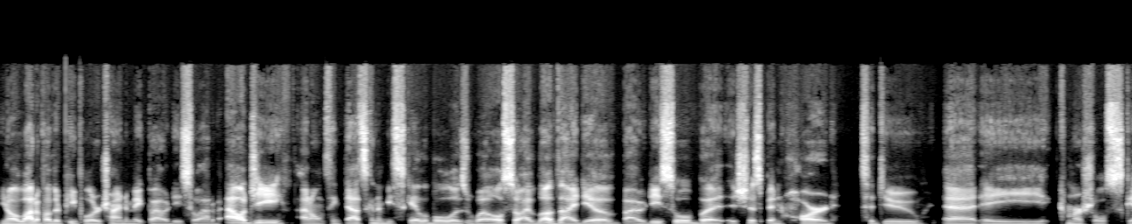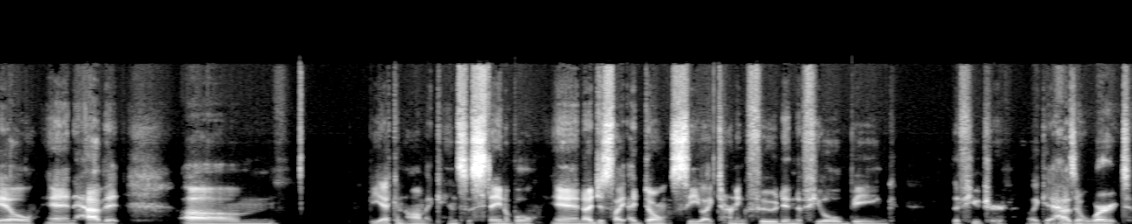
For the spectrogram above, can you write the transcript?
You know, a lot of other people are trying to make biodiesel out of algae. I don't think that's going to be scalable as well. So I love the idea of biodiesel, but it's just been hard to do at a commercial scale and have it um be economic and sustainable and i just like i don't see like turning food into fuel being the future like it hasn't worked.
